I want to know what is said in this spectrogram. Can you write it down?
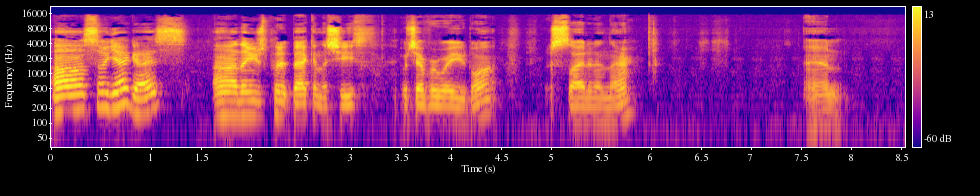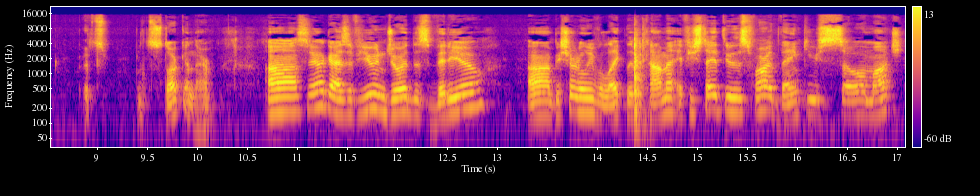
Uh, so yeah, guys. Uh, then you just put it back in the sheath, whichever way you'd want. Just slide it in there, and it's, it's stuck in there. Uh, so yeah, guys, if you enjoyed this video, uh, be sure to leave a like, leave a comment. If you stayed through this far, thank you so much.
